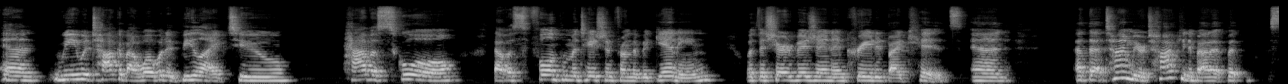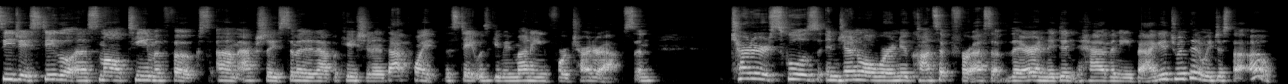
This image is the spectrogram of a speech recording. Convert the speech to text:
and we would talk about what would it be like to have a school that was full implementation from the beginning with a shared vision and created by kids. And at that time, we were talking about it, but CJ Stiegel and a small team of folks um, actually submitted an application. At that point, the state was giving money for charter apps and charter schools in general were a new concept for us up there and they didn't have any baggage with it. And we just thought, oh,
